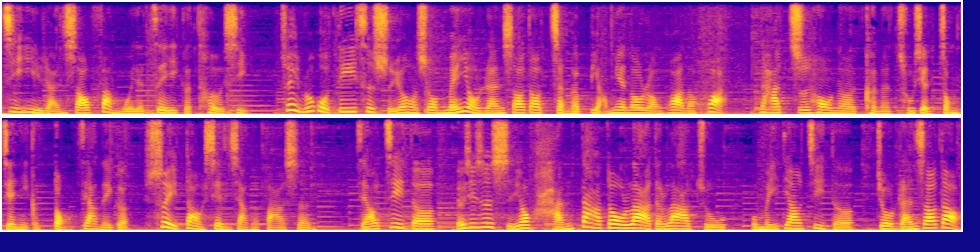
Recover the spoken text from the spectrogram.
记忆燃烧范围的这一个特性。所以，如果第一次使用的时候没有燃烧到整个表面都融化的话，那它之后呢，可能出现中间一个洞这样的一个隧道现象的发生。只要记得，尤其是使用含大豆蜡的蜡烛，我们一定要记得，就燃烧到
